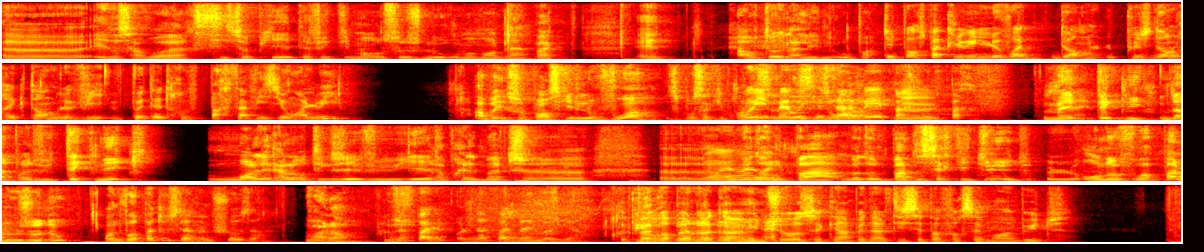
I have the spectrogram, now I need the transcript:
euh, et de savoir si ce pied est effectivement ou ce genou au moment de l'impact est à hauteur de la ligne ou pas. Tu ne penses pas que lui, il le voit dans, plus dans le rectangle, peut-être par sa vision à lui? Ah ben je pense qu'il le voit, c'est pour ça qu'il prend Oui, cette ben oui, c'est ça. Mais par, Oui, par- Mais technique, d'un point de vue technique, moi, les ralentis que j'ai vus hier après le match euh, euh, Ouais, me, ouais, donnent ouais. pas, me donnent pas de certitude. On ne voit pas le genou. on ne voit pas tous la même chose. hein. Voilà, en plus. n'a pas, le- on n'a pas le même œil. hein. Et puis on rappellera quand même une chose, c'est qu'un penalty, c'est pas forcément un but.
